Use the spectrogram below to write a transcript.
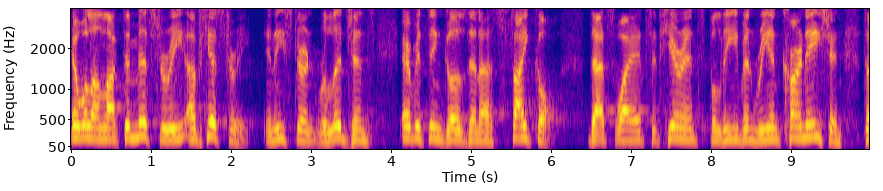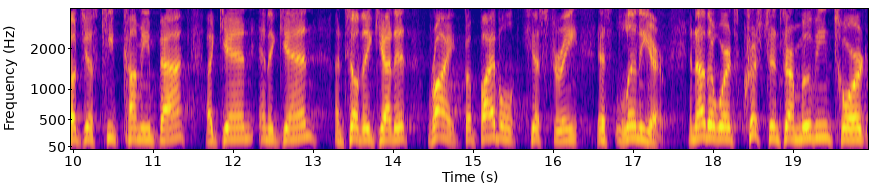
It will unlock the mystery of history. In Eastern religions, everything goes in a cycle. That's why its adherents believe in reincarnation. They'll just keep coming back again and again until they get it right. But Bible history is linear. In other words, Christians are moving toward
